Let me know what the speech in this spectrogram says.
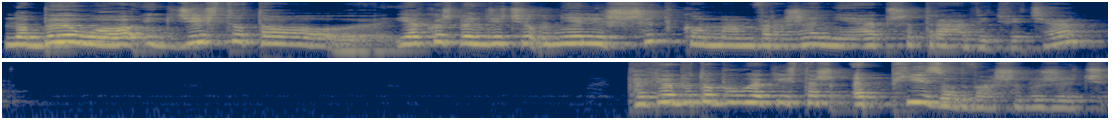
no było i gdzieś to to jakoś będziecie umieli szybko, mam wrażenie, przetrawić, wiecie? Tak jakby to był jakiś też epizod w Waszym życiu.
